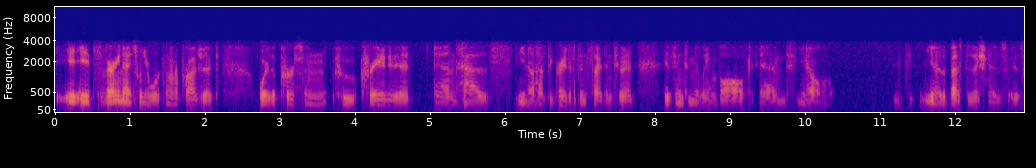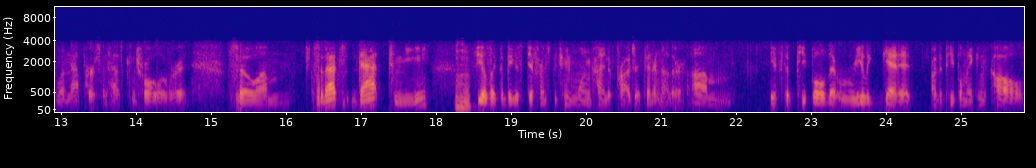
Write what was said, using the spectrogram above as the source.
it, it's very nice when you're working on a project where the person who created it and has you know has the greatest insight into it is intimately involved and you know you know the best position is is when that person has control over it. So um so that's that to me Mhm. feels like the biggest difference between one kind of project and another. Um if the people that really get it are the people making the calls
